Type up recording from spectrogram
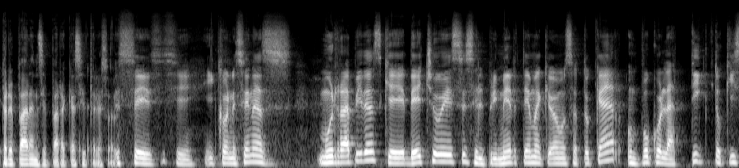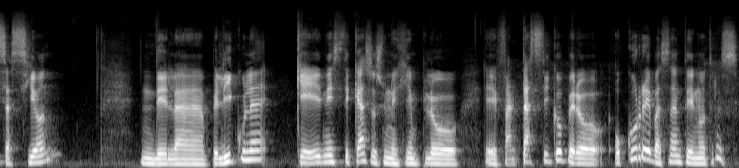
prepárense para casi tres horas. Sí, sí, sí. Y con escenas muy rápidas, que de hecho ese es el primer tema que vamos a tocar, un poco la tiktokización de la película, que en este caso es un ejemplo eh, fantástico, pero ocurre bastante en otras.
